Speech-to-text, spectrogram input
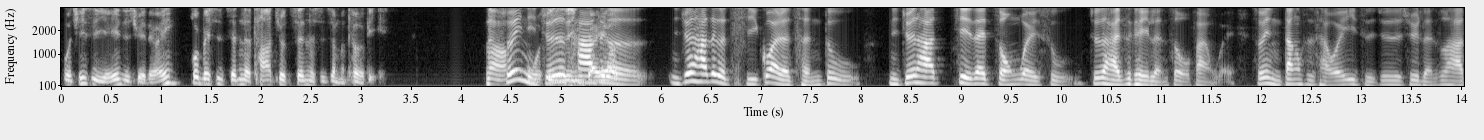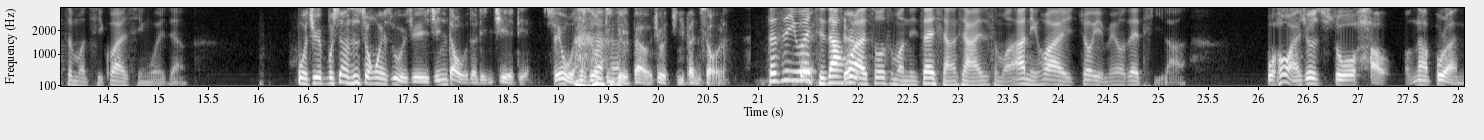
我其实也一直觉得，哎，会不会是真的？她就真的是这么特别？那所以你觉得她这个，你觉得她这个奇怪的程度，你觉得她介在中位数，就是还是可以忍受范围，所以你当时才会一直就是去忍受她这么奇怪的行为，这样。我觉得不像是中位数，我觉得已经到我的临界点，所以我那时候第一个礼拜我就提分手了。但是因为其实他后来说什么，你再想想还是什么啊？你后来就也没有再提啦。我后来就是说好，那不然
